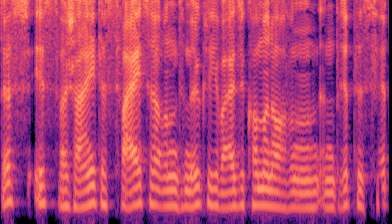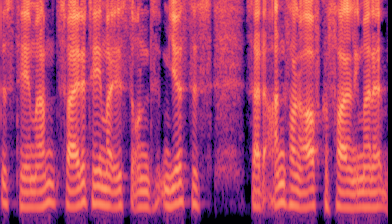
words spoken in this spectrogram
Das ist wahrscheinlich das zweite und möglicherweise kommen wir noch auf ein, ein, drittes, viertes Thema. Das zweite Thema ist, und mir ist es seit Anfang aufgefallen, ich meine,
